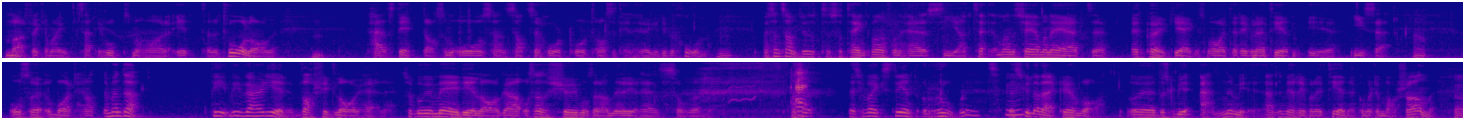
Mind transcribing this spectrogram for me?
Varför kan man inte sätta ihop så man har ett eller två lag? Helst ett då, som, och sen satsar hårt på att ta sig till en högre division. Men sen samtidigt så, så tänker man från den här sidan att man säger att man är ett, eh, ett pojkgäng som har lite rivalitet i, i sig. Ja. Och så och bara tänker att, nej men där. Vi, vi väljer varsitt lag här. Så går vi med i det laget och sen så kör vi mot varandra i den här säsongen. Alltså, det skulle vara extremt roligt. Det skulle det verkligen vara. Och, eh, Då skulle det bli ännu mer, ännu mer rivalitet när det kommer till matchen. Ja.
